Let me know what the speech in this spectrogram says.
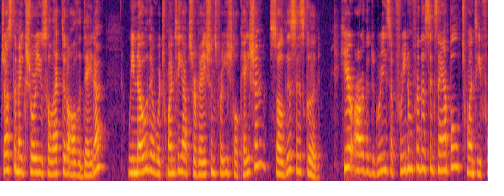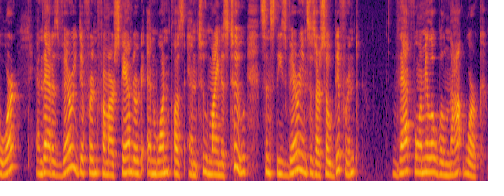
just to make sure you selected all the data. We know there were 20 observations for each location, so this is good. Here are the degrees of freedom for this example, 24, and that is very different from our standard n1 plus n2 minus 2 since these variances are so different. That formula will not work.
